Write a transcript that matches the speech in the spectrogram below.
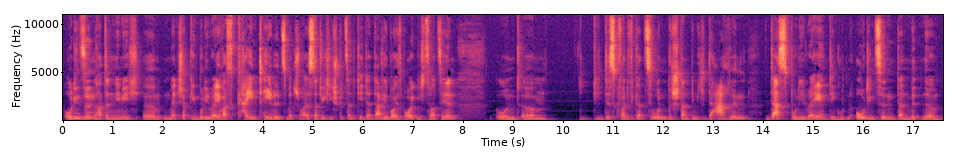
Odinson hatte nämlich ähm, ein Matchup gegen Buddy Ray, was kein Tables-Match war. Ist natürlich die Spezialität der Dudley Boys, brauche ich nicht zu erzählen. Und ähm, die Disqualifikation bestand nämlich darin, dass Buddy Ray den guten Odinson dann mit einem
